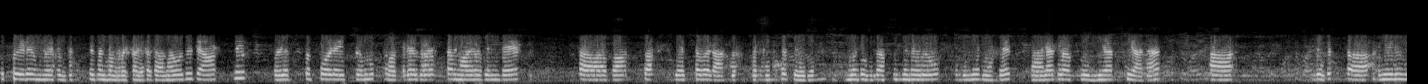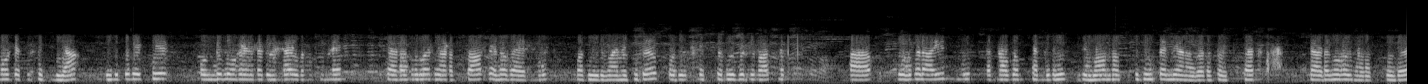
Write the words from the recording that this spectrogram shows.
കുപ്പിയുടെ ഉമ്മയുടെ ദൃശ്യങ്ങൾ നമ്മൾ കണ്ടതാണ്. ഒരു രാത്രി വെളുത്തപ്പോഴേക്കും വളരെ നഷ്ടമായതിന്റെ വാർത്ത കേട്ടവരാണ്. രണ്ട് പേരും മുഹമ്മദ് ഇബ്രാഹിമിന്റെ ഒരു അനിയനുണ്ട് നാലാം ക്ലാസ് വിദ്യാർത്ഥിയാണ്. ഇങ്ങോട്ട് എത്തിച്ചിട്ടില്ല. വീട്ടിലേക്ക് കൊണ്ടുപോകേണ്ടതില്ല. ഇവിടെ തന്നെ ചടങ്ങുകൾ നടത്താം എന്നതായിരുന്നു ഇപ്പൊ തീരുമാനിച്ചത്. പൊതു ലക്ഷദ്വീപ് നിവാസം കൂടുതലായും എറണാകുളം സെൻട്രൽ ജുമാ മസ്ജിദിൽ തന്നെയാണ് അവരുടെ സംസ്കാര ചടങ്ങുകൾ നടത്തുന്നത്.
